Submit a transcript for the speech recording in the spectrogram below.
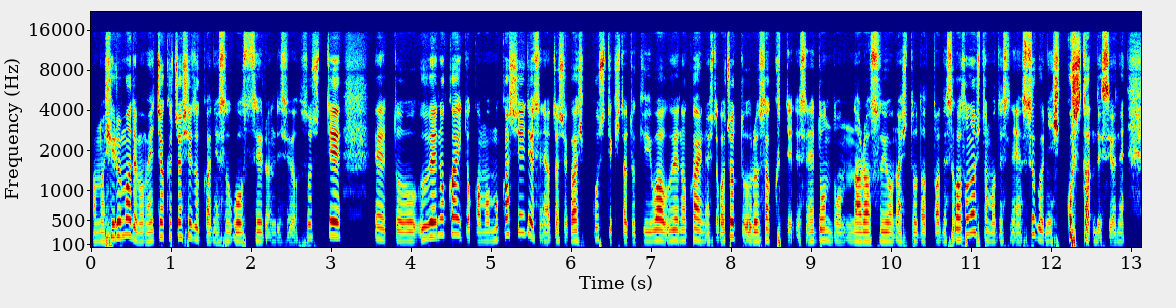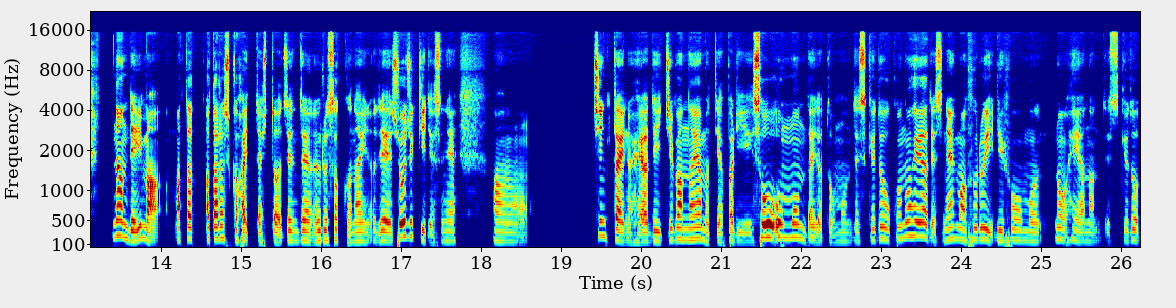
あの昼間でもめちゃくちゃ静かに過ごせるんですよ。そして、えっと、上の階とかも昔ですね、私が引っ越してきた時は上の階の人がちょっとうるさくてですね、どんどん鳴らすような人だったんですが、その人もですね、すぐに引っ越したんですよね。なんで今、また新しく入った人は全然うるさくないので、正直ですね、あの賃貸の部屋で一番悩むってやっぱり騒音問題だと思うんですけど、この部屋ですね、まあ、古いリフォームの部屋なんですけど、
